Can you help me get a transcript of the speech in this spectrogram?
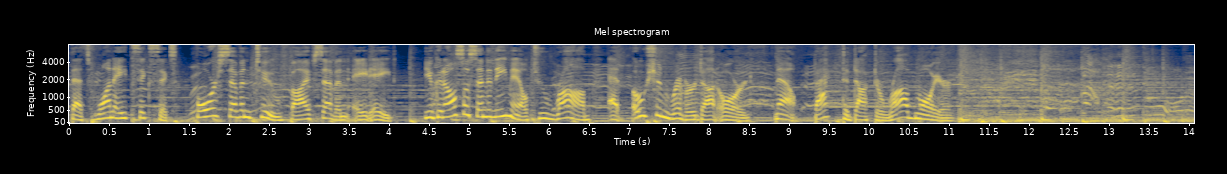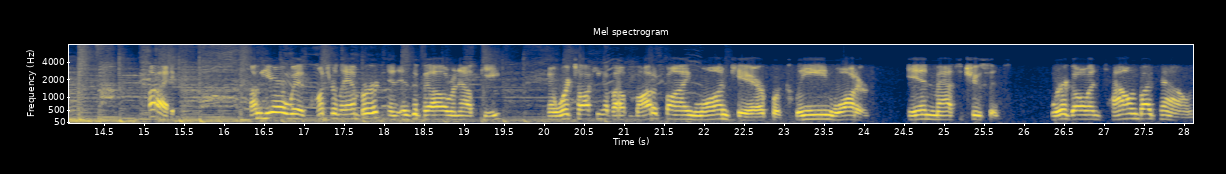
that's 1 472 5788. You can also send an email to rob at oceanriver.org. Now, back to Dr. Rob Moyer. Hi, I'm here with Hunter Lambert and Isabel Ranowski, and we're talking about modifying lawn care for clean water in Massachusetts. We're going town by town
